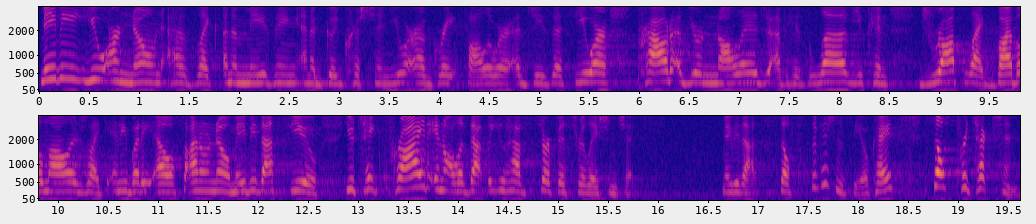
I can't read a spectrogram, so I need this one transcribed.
Maybe you are known as like an amazing and a good Christian. You are a great follower of Jesus. You are proud of your knowledge of his love. You can drop like Bible knowledge like anybody else. I don't know. Maybe that's you. You take pride in all of that, but you have surface relationships. Maybe that's self sufficiency, okay? Self protection.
